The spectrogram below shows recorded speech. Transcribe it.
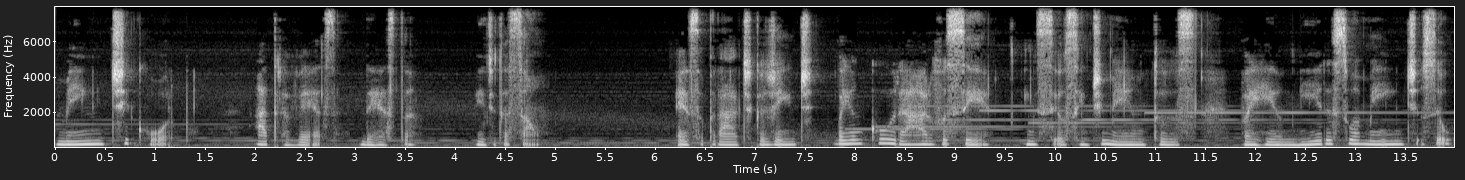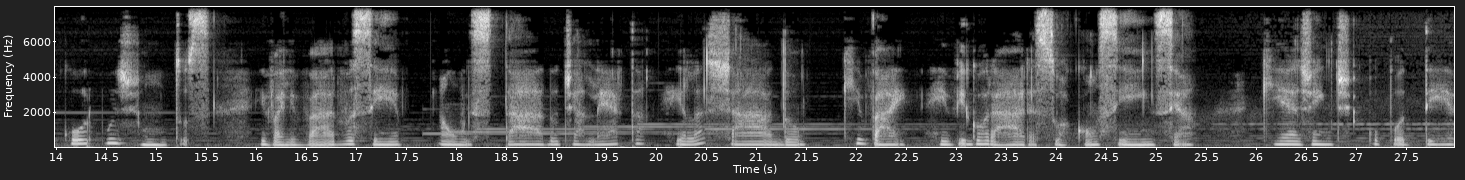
mente-corpo através desta meditação. Essa prática, gente, vai ancorar você em seus sentimentos, vai reunir a sua mente e o seu corpo juntos e vai levar você a um estado de alerta relaxado que vai revigorar a sua consciência, que é, gente, o poder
